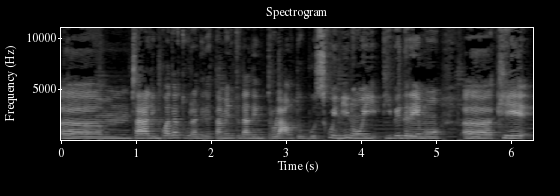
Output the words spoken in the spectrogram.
um, sarà l'inquadratura direttamente da dentro l'autobus, quindi noi ti vedremo uh, che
